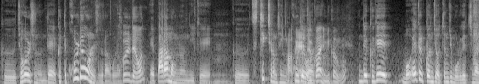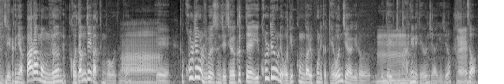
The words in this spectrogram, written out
그 저걸 주는데 그때 콜데원을 주더라고요. 콜대원? 예, 빨아먹는 이렇게 음. 그 스틱처럼 생긴 아, 그 콜데원. 애들 거 아닙니까 그거? 근데 그게 뭐 애들 건지 어쩐지 모르겠지만 이제 그냥 빨아먹는 거담제 같은 거거든요. 아. 예, 그 콜데온을 해서 이제 제가 그때 이 콜데온이 어디 건가를 보니까 대원 제약이로 돼 있죠. 음. 당연히 대원 제약이죠. 네. 그래서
